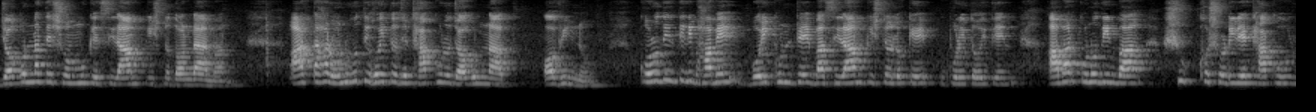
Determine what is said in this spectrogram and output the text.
জগন্নাথের সম্মুখে শ্রীরামকৃষ্ণ দণ্ডায়মান। আর তাহার অনুভূতি হইত যে ঠাকুর ও জগন্নাথ অভিন্ন। কোনোদিন তিনি ভাবে বৈকুণ্ঠে বা শ্রীরামকৃষ্ণ লোকে উপনীত হইতেন। আবার কোনোদিন বা সূক্ষ্ম শরীরে ঠাকুর,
